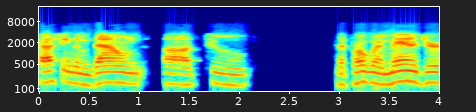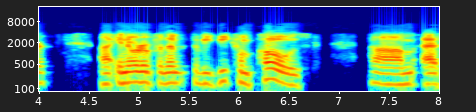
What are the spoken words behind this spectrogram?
passing them down uh, to the program manager uh, in order for them to be decomposed um, as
